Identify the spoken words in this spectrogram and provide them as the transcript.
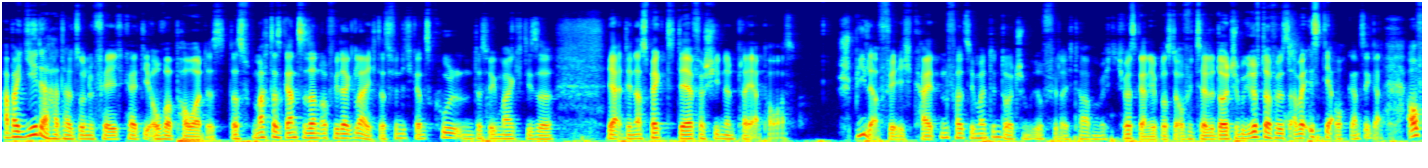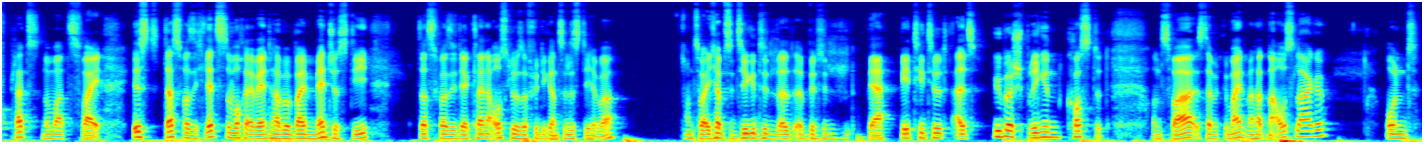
Aber jeder hat halt so eine Fähigkeit, die overpowered ist. Das macht das Ganze dann auch wieder gleich. Das finde ich ganz cool und deswegen mag ich diese, ja, den Aspekt der verschiedenen Player Powers. Spielerfähigkeiten, falls jemand den deutschen Begriff vielleicht haben möchte. Ich weiß gar nicht, ob das der offizielle deutsche Begriff dafür ist, aber ist ja auch ganz egal. Auf Platz Nummer zwei ist das, was ich letzte Woche erwähnt habe bei Majesty, das quasi der kleine Auslöser für die ganze Liste hier war. Und zwar, ich habe jetzt hier getitelt, äh, betitelt, ja, betitelt als Überspringen kostet. Und zwar ist damit gemeint, man hat eine Auslage und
